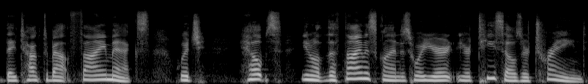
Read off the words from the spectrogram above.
they talked about Thymex, which helps, you know, the thymus gland is where your, your T cells are trained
